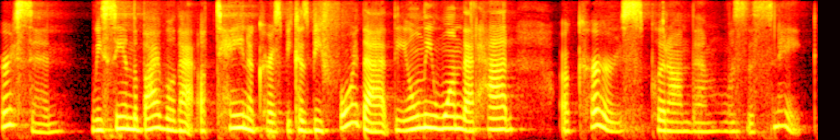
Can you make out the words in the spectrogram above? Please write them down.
person we see in the Bible that obtain a curse because before that, the only one that had a curse put on them was the snake.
